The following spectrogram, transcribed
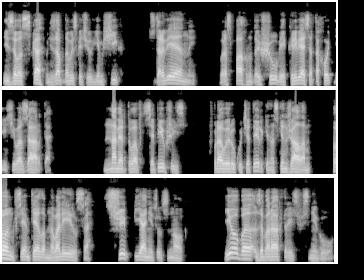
Из-за воска внезапно выскочил ямщик, здоровенный, в распахнутой шубе, кривясь от охотничьего азарта. Намертво вцепившись в правую руку Четыркина с кинжалом, он всем телом навалился, сшиб пьяницу с ног, и оба забарахтались в снегу.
